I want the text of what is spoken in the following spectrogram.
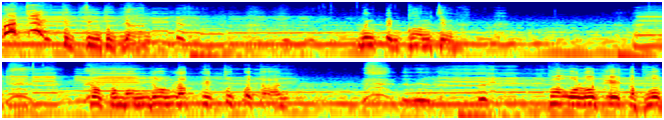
บ้าจริงทุกสิ่งทุกอย่าง มันเป็นความจริง ก็กระหม่อมยอมรับผิดทุกประการ พระโอรสเอกภพ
